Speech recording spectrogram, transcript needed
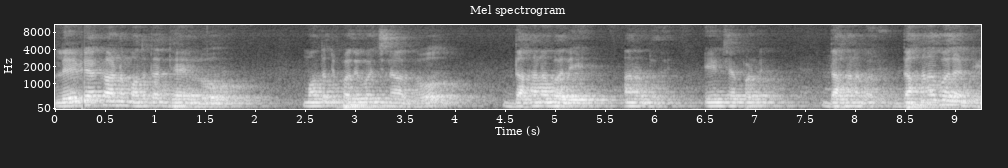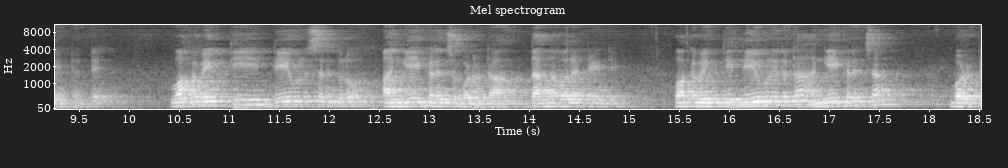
లేవ్యాకాండం మొదటి అధ్యాయంలో మొదటి పది వచనాల్లో దహన బలి అని ఉంటుంది. ఏం చెప్పండి? దహన బలి. దహన బలి అంటే ఏంటంటే ఒక వ్యక్తి దేవుని సన్నిధిలో అంగీకరించబడుట. దహన బలి అంటే ఏంటి? ఒక వ్యక్తి దేవుని ఎదుట అంగీకరించబడుట.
